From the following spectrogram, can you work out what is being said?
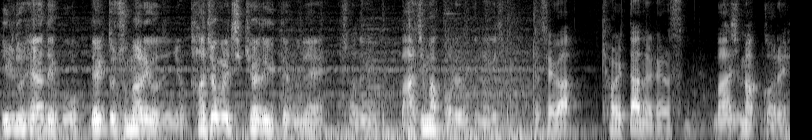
일도 해야 되고 내일 또 주말이거든요. 가정을 지켜야 되기 때문에 저는 마지막 거래로 끝나겠습니다. 그래서 제가 결단을 내렸습니다. 마지막 거래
